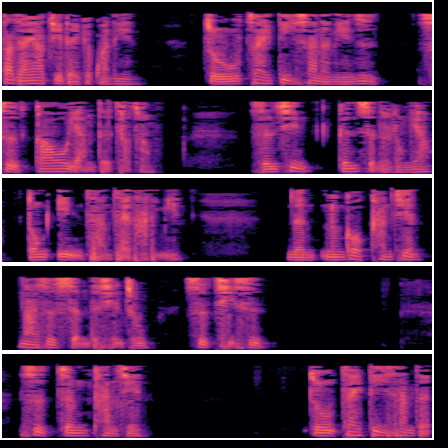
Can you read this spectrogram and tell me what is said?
大家要记得一个观念：主在地上的年日是羔羊的脚踪，神性跟神的荣耀都隐藏在它里面，人能够看见那是神的显出，是启示，是真看见。主在地上的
